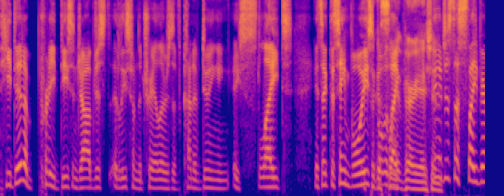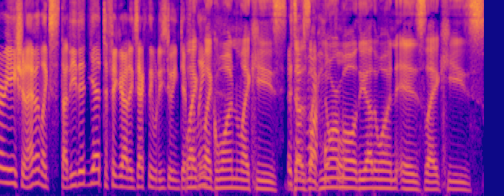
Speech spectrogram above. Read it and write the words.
he did a pretty decent job, just at least from the trailers, of kind of doing a slight, it's like the same voice, It's like but a with slight like, variation. yeah, just a slight variation. I haven't like studied it yet to figure out exactly what he's doing differently. like like one like he's It does like hopeful. normal the other one is like he's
